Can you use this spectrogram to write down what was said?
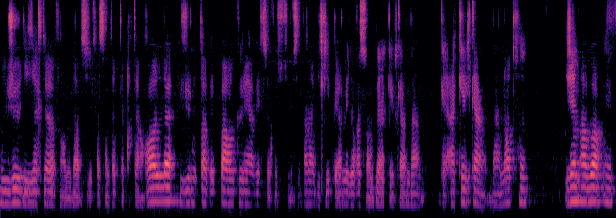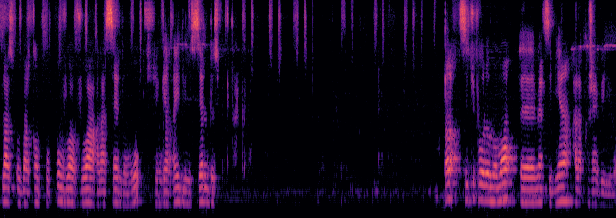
Le jeu des acteurs est formidable. C'est façon d'interpréter un rôle. Je ne t'avais pas reconnu avec ce costume. C'est un habit qui permet de ressembler à quelqu'un d'un autre. J'aime avoir une place au balcon pour pouvoir voir la scène de. C'est une galerie d'une salle de spectacle. Voilà, c'est tout pour le moment. Euh, merci bien. À la prochaine vidéo.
